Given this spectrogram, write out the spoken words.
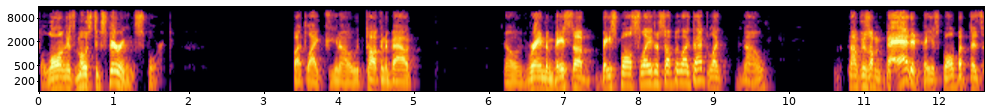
the longest, most experienced sport. But like, you know, talking about you know, random base uh, baseball slate or something like that? Like, no, not because I'm bad at baseball, but there's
